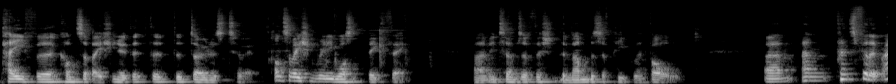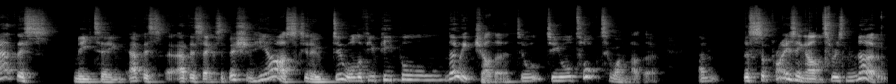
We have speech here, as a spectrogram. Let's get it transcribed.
pay for conservation, you know, the, the, the donors to it. Conservation really wasn't a big thing um, in terms of the, the, numbers of people involved. Um, and Prince Philip at this meeting, at this at this exhibition, he asks, you know, do all of you people know each other? Do, do you all talk to one another? And the surprising answer is no.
